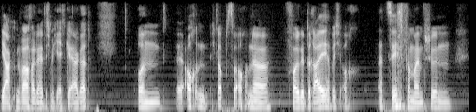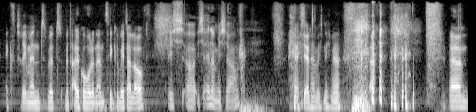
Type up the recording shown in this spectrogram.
Jagden war, weil da hätte ich mich echt geärgert. Und äh, auch in, ich glaube, das war auch in der Folge 3, habe ich auch erzählt von meinem schönen Experiment mit, mit Alkohol in einem 10-Kilometer-Lauf. Ich, äh, ich erinnere mich, ja. ja, ich erinnere mich nicht mehr. ähm,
